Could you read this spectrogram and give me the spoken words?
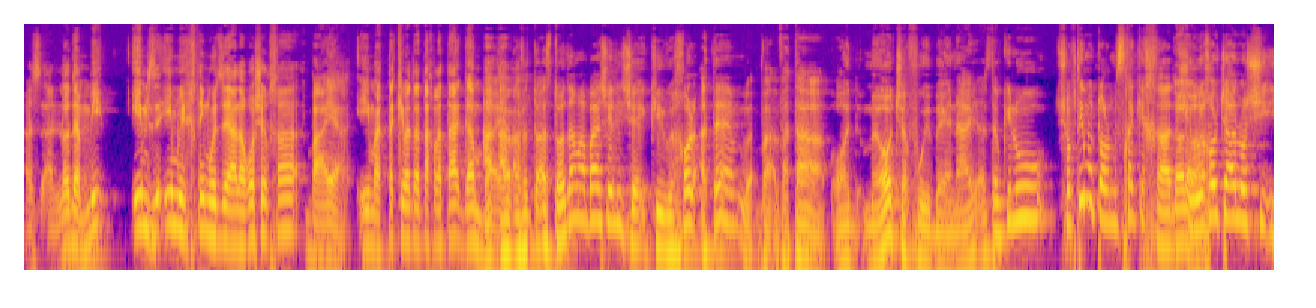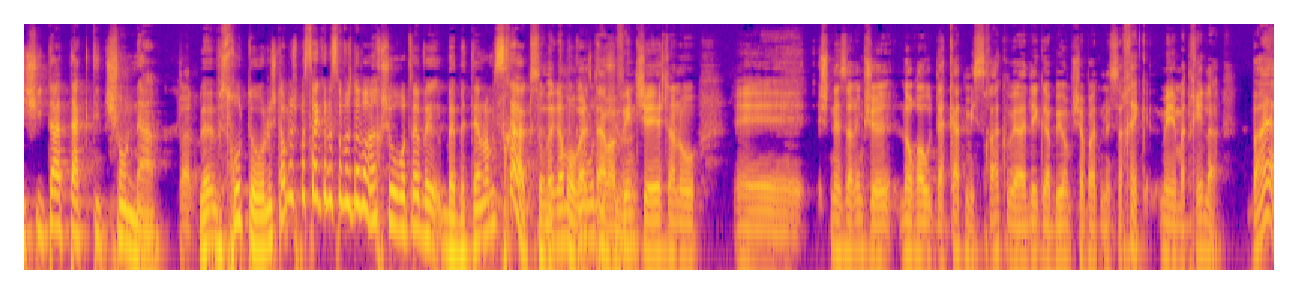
אז אני לא יודע מי, אם זה, אם החתימו את זה על הראש שלך, בעיה. אם אתה קיבלת את ההחלטה, גם בעיה. אבל אז אתה יודע מה הבעיה שלי? שכביכול אתם, ו- ואתה עוד מאוד שפוי בעיניי, אז אתם כאילו שופטים אותו על משחק אחד, לא, שהוא לא. יכול להיות שהיה לו שיטה טקטית שונה, לא, לא. וזכותו להשתמש בסגל בסופו של דבר איך שהוא רוצה, ב- בהתאם למשחק. בסדר גמור, אבל אתה מבין שיש לנו אה, שני זרים שלא ראו דקת משחק והליגה ביום שבת משחק, מתחילה. בעיה,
